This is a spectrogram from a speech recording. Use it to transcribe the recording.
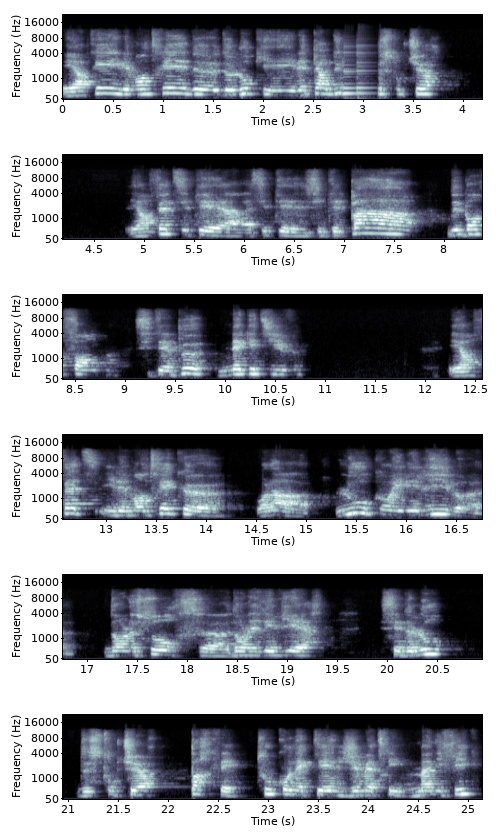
Et après, il est montré de, l'eau qui est perdu de structure. Et en fait, c'était, euh, c'était, c'était pas de bonne forme. C'était un peu négatif. Et en fait, il est montré que, voilà, l'eau, quand il est libre dans les sources, euh, dans les rivières, c'est de l'eau de structure parfaite, tout connecté, une géométrie magnifique.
